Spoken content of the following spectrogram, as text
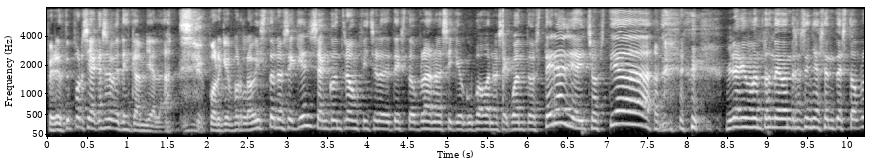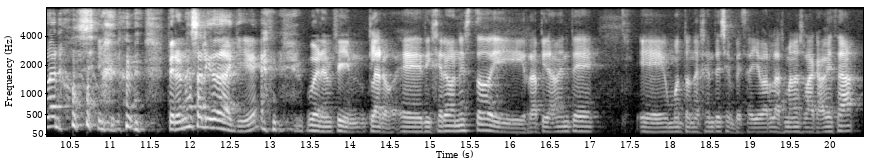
pero tú por si acaso vete y cámbiala. Porque por lo visto no sé quién se ha encontrado un fichero de texto plano así que ocupaba no sé cuántos teras y ha dicho, hostia, mira qué montón de contraseñas en texto plano. pero no ha salido de aquí, ¿eh? Bueno, en fin, claro, eh, dijeron esto y rápidamente eh, un montón de gente se empezó a llevar las manos a la cabeza.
